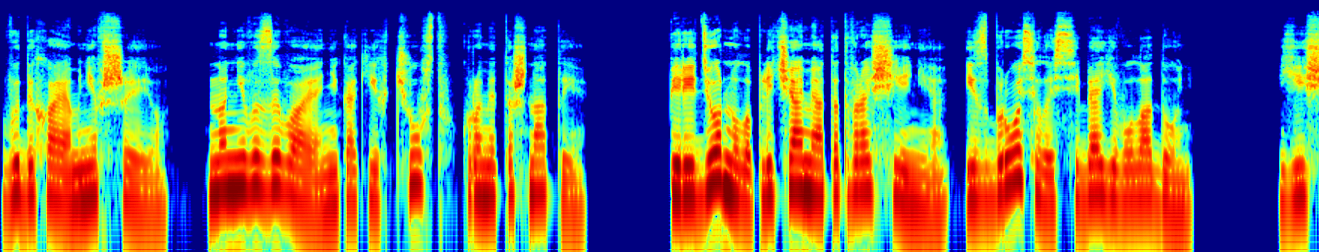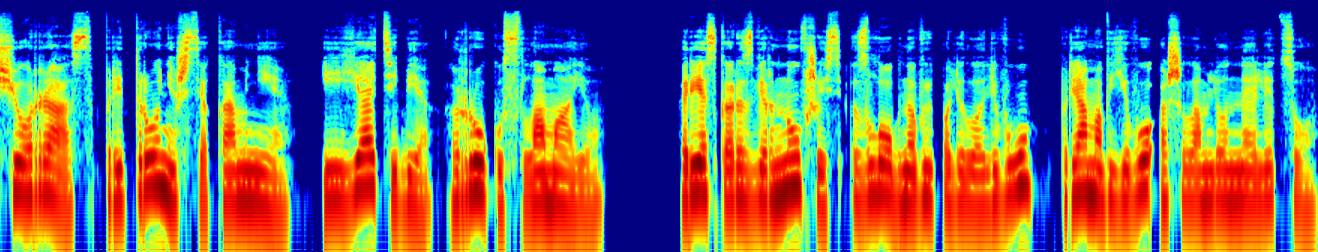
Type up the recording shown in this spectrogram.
выдыхая мне в шею, но не вызывая никаких чувств, кроме тошноты. Передернула плечами от отвращения и сбросила с себя его ладонь. «Еще раз притронешься ко мне, и я тебе руку сломаю». Резко развернувшись, злобно выпалила льву прямо в его ошеломленное лицо.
